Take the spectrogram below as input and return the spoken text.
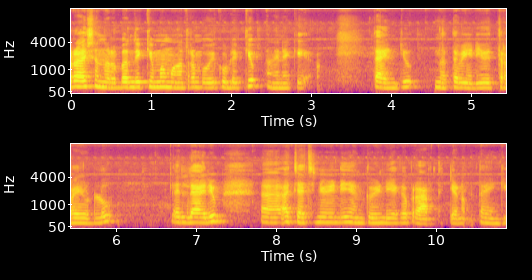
പ്രാവശ്യം നിർബന്ധിക്കുമ്പോൾ മാത്രം പോയി കുളിക്കും. അങ്ങനെയൊക്കെയാണ് താങ്ക് യു. ഇന്നത്തെ വീഡിയോ ഇത്രയേ ഉള്ളൂ. എല്ലാവരും അച്ചാച്ചന് വേണ്ടി ഞങ്ങൾക്ക് വേണ്ടിയൊക്കെ പ്രാർത്ഥിക്കണം. താങ്ക്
